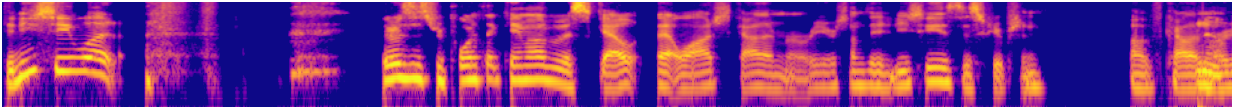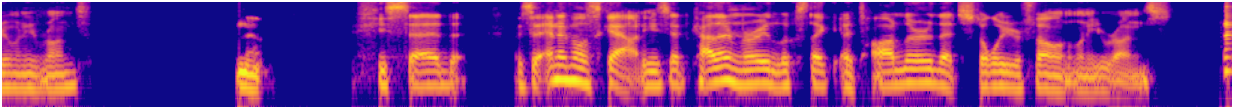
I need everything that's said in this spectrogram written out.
Did you see what? there was this report that came out of a scout that watched Kyler Murray or something. Did you see his description of Kyler no. Murray when he runs? No. He said, it's an NFL scout. He said Kyler Murray looks like a toddler that stole your phone when he runs.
